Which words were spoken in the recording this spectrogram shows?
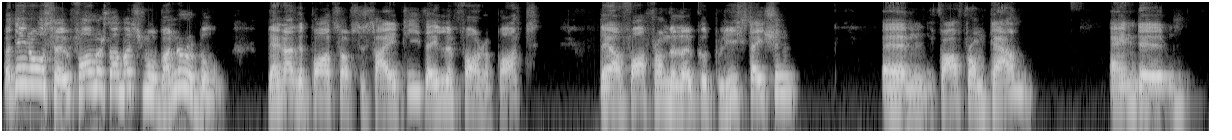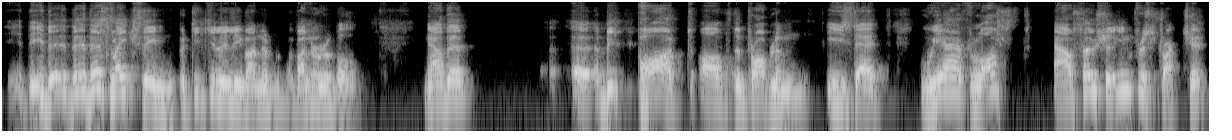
But then also, farmers are much more vulnerable than other parts of society. They live far apart. They are far from the local police station, um, far from town, and uh, the, the, this makes them particularly vulnerable. Now, the a big part of the problem is that we have lost our social infrastructure,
